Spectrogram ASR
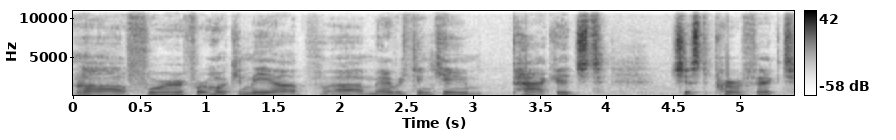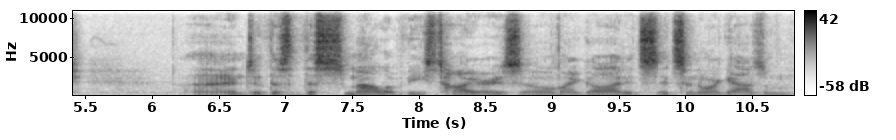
Uh, for for hooking me up um, everything came packaged just perfect. And the, the smell of these tires oh my god it's it's an orgasm.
